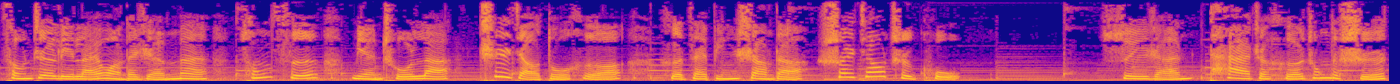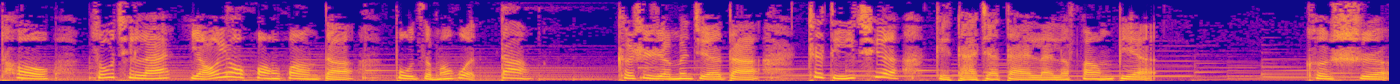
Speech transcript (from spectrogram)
从这里来往的人们从此免除了赤脚渡河和在冰上的摔跤之苦。虽然踏着河中的石头走起来摇摇晃晃的，不怎么稳当。可是人们觉得这的确给大家带来了方便。可是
